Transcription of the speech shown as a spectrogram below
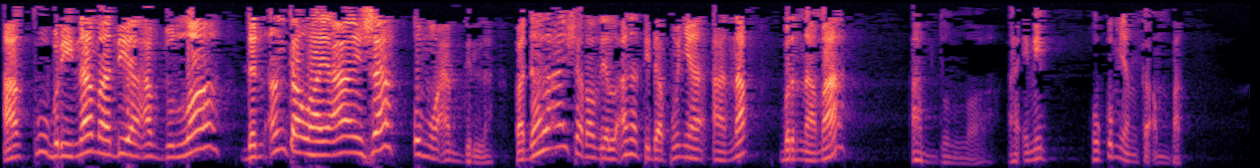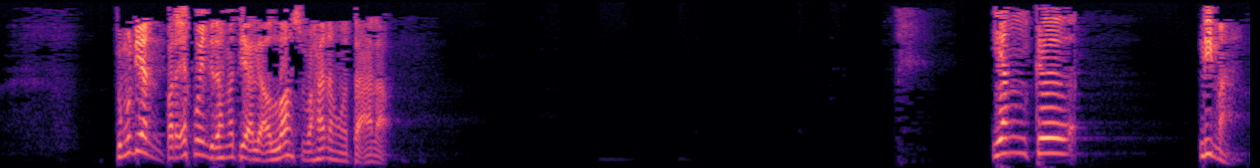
Aku beri nama dia Abdullah dan engkau wahai Aisyah ummu Abdullah. Padahal Aisyah radhiyallahu anha tidak punya anak bernama Abdullah. Nah, ini hukum yang keempat. Kemudian para ikhwan yang dirahmati oleh Allah Subhanahu wa taala. Yang ke lima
